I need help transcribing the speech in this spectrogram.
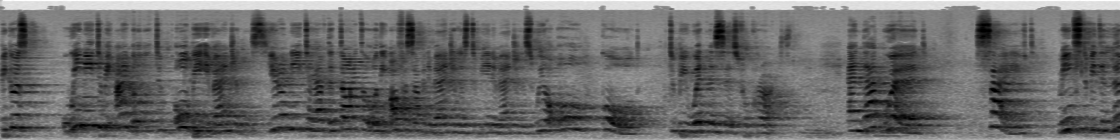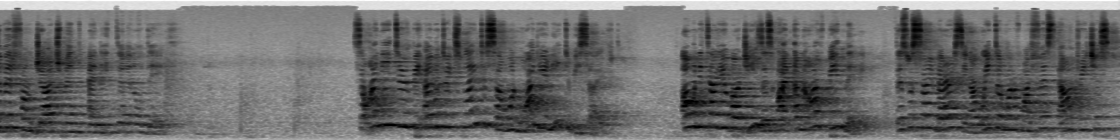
Because we need to be able to all be evangelists. You don't need to have the title or the office of an evangelist to be an evangelist. We are all called to be witnesses for Christ. And that word, saved, means to be delivered from judgment and eternal death. So I need to be able to explain to someone why do you need to be saved? I want to tell you about Jesus, I, and I've been there. This was so embarrassing. I went on one of my first outreaches.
